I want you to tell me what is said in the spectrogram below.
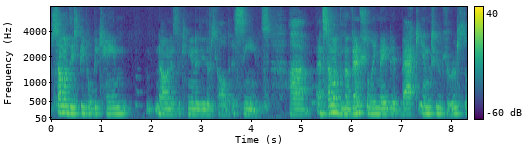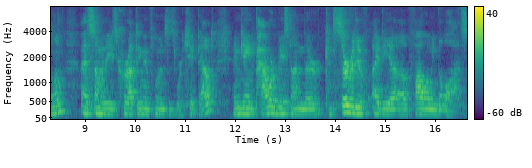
some of these people became known as the community that was called Essenes. Uh, and some of them eventually made it back into Jerusalem as some of these corrupting influences were kicked out and gained power based on their conservative idea of following the laws.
